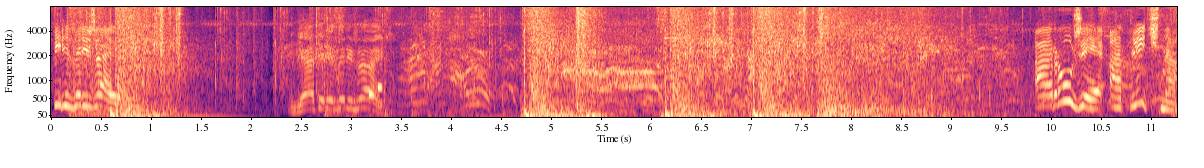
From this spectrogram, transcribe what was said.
Перезаряжаю. Я перезаряжаюсь. Оружие отлично.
